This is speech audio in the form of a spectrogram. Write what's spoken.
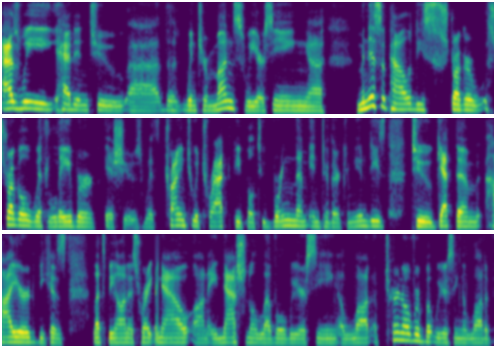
As we head into uh, the winter months, we are seeing. Uh, municipalities struggle struggle with labor issues with trying to attract people to bring them into their communities to get them hired because let's be honest right now on a national level we are seeing a lot of turnover but we are seeing a lot of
